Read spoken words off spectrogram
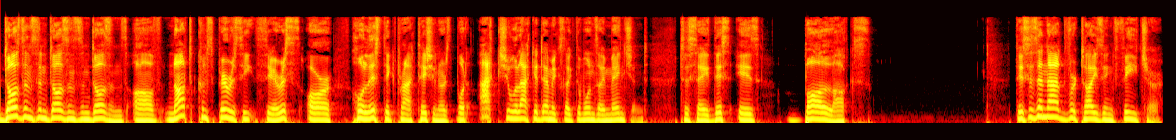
dozens and dozens and dozens of not conspiracy theorists or holistic practitioners, but actual academics like the ones I mentioned to say this is bollocks. This is an advertising feature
